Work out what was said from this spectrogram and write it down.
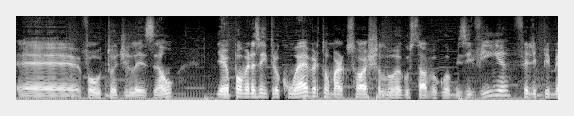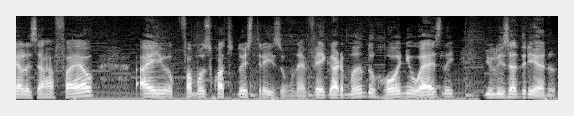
é, voltou de lesão. E aí o Palmeiras entrou com Everton, Marcos Rocha, Luan, Gustavo Gomes e Vinha, Felipe Melo e Zé Rafael. Aí o famoso 4-2-3-1, né? Veiga Armando, Rony, Wesley e o Luiz Adriano.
